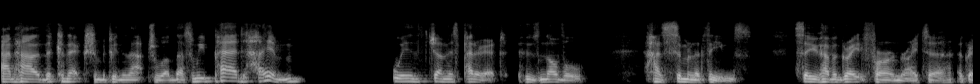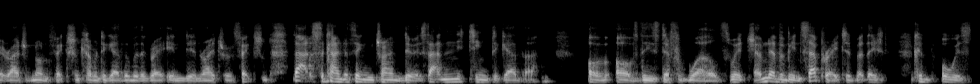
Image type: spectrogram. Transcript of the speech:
and how the connection between the natural world. That's and we paired him with Janice Pariat, whose novel has similar themes. So you have a great foreign writer, a great writer of nonfiction coming together with a great Indian writer of fiction. That's the kind of thing we try and do. It's that knitting together of, of these different worlds, which have never been separated, but they could always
